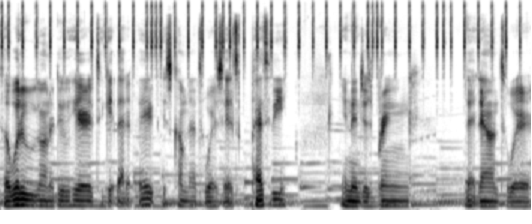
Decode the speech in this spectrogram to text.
So what are we going to do here to get that effect is come down to where it says opacity and then just bring that down to where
